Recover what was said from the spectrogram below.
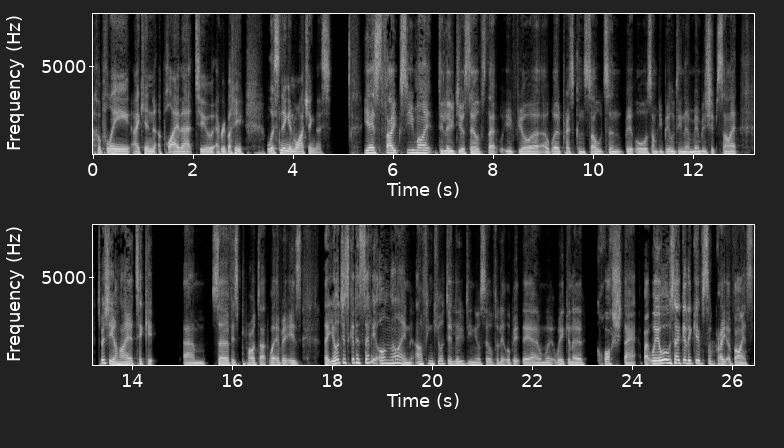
hopefully, I can apply that to everybody listening and watching this. Yes, folks, you might delude yourselves that if you're a WordPress consultant or somebody building a membership site, especially a higher ticket um, service product, whatever it is, that you're just going to sell it online. I think you're deluding yourself a little bit there, and we're, we're going to quash that. But we're also going to give some great advice.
